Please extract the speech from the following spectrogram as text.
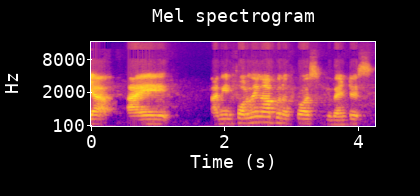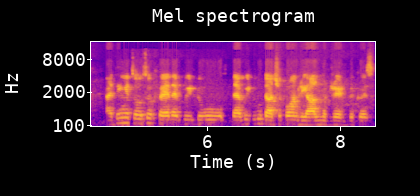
yeah, I, I mean, following up on, of course, Juventus. I think it's also fair that we do that we do touch upon Real Madrid because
